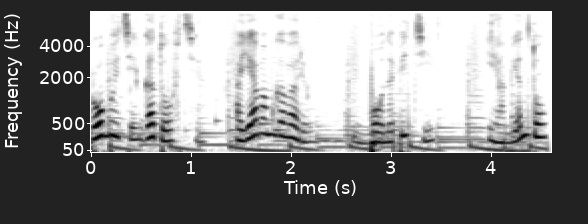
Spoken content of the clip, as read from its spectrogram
Пробуйте, готовьте. А я вам говорю, бон аппетит и абьянто!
